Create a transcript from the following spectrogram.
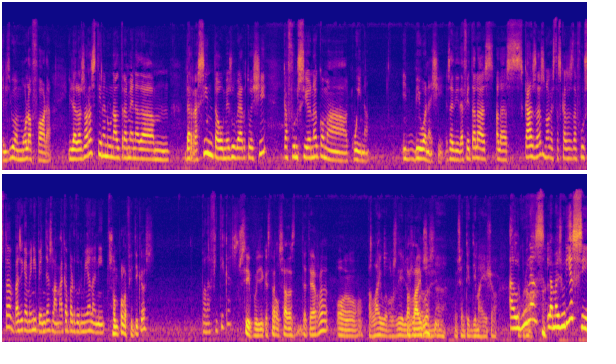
Ells viuen molt a fora. I aleshores tenen una altra mena de, de recinte o més obert o així que funciona com a cuina i viuen així. És a dir, de fet, a les, a les cases, no, aquestes cases de fusta, bàsicament hi penges la maca per dormir a la nit. Són palafítiques? Palafítiques? Sí, vull dir que estan alçades de terra o... Per l'aigua, vols dir? Per l'aigua, sí. No he sentit dir mai això. Algunes, però... la majoria sí,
